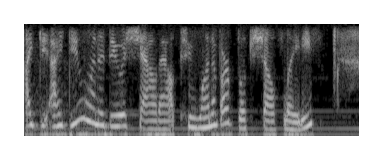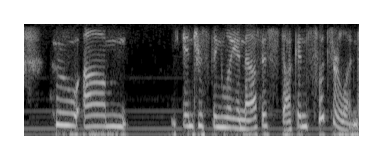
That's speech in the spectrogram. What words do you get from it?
I do, I do want to do a shout out to one of our bookshelf ladies who, um, interestingly enough, is stuck in Switzerland.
